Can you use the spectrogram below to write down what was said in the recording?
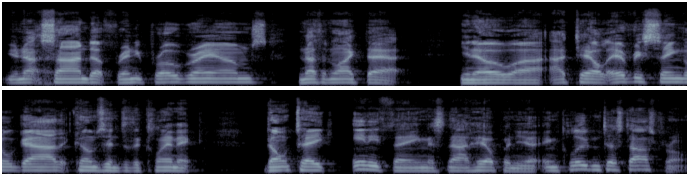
You're not signed up for any programs, nothing like that. You know, uh, I tell every single guy that comes into the clinic, don't take anything that's not helping you, including testosterone.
